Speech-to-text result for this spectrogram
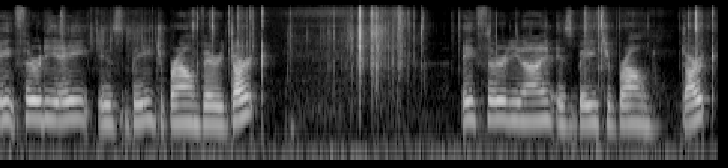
838 is Beige Brown Very Dark. 839 is Beige Brown Dark.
